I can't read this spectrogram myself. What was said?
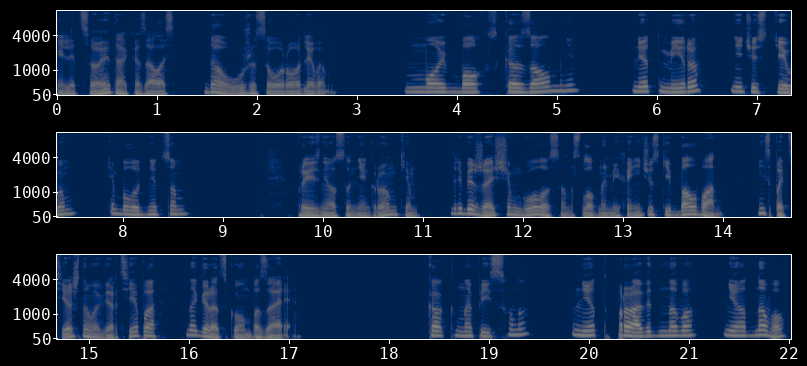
И лицо это оказалось до ужаса уродливым. «Мой бог сказал мне, нет мира нечестивым и блудницам», произнес он негромким, дребезжащим голосом, словно механический болван, из потешного вертепа на городском базаре. «Как написано, нет праведного ни одного,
